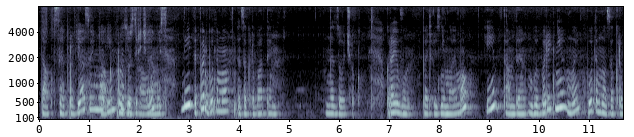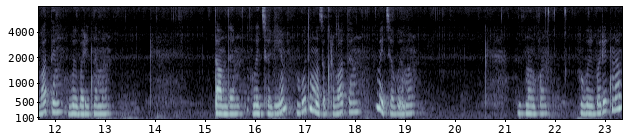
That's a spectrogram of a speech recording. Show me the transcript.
Так, все пров'язуємо і зустрічаємось. І тепер будемо закривати низочок. Краєву петлю знімаємо, і там, де виворітні, ми будемо закривати виворітними. Там, де лицьові, будемо закривати лицьовими. Знову виворітна,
